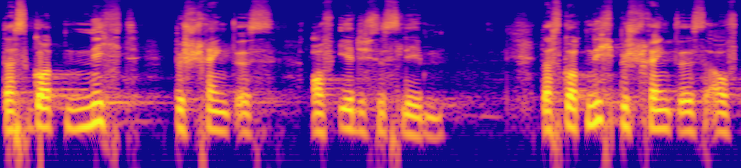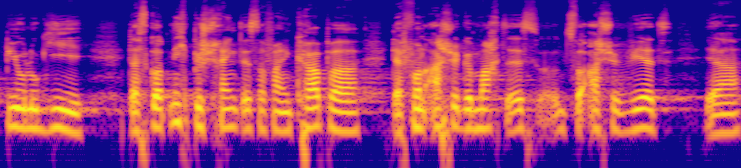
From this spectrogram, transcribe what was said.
dass Gott nicht beschränkt ist auf irdisches Leben. Dass Gott nicht beschränkt ist auf Biologie, dass Gott nicht beschränkt ist auf einen Körper, der von Asche gemacht ist und zu Asche wird, ja,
